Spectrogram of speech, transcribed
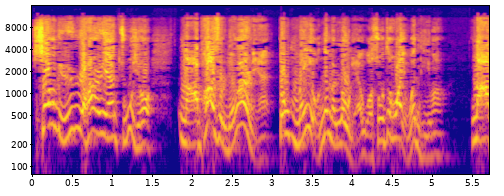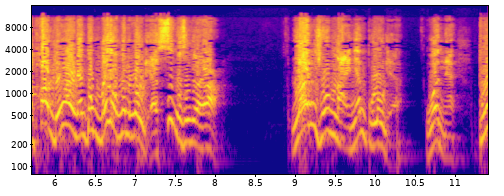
相比于日韩而言，足球哪怕是零二年都没有那么露脸。我说这话有问题吗？哪怕零二年都没有那么露脸，是不是这样？篮球哪年不露脸？我问你，不露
